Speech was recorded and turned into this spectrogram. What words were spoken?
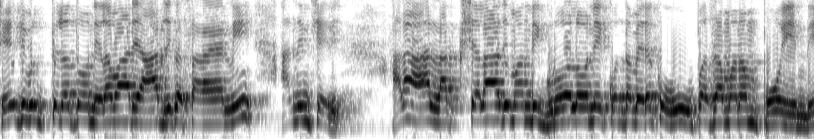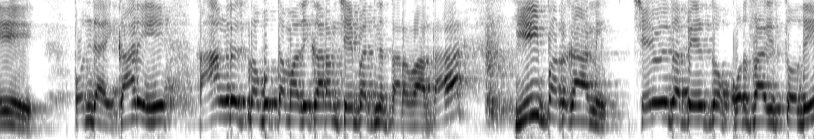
చేతి వృత్తులతో నెలవారీ ఆర్థిక సహాయాన్ని అందించేది. అలా లక్షలాది మంది గృహలోనే కొంతమేరకు ఉపశమనం పోయింది పొందాయి. కానీ కాంగ్రెస్ ప్రభుత్వం అధికారం చేపట్టిన తర్వాత ఈ పథకాన్ని చేయుత పేరుతో కొనసాగిస్తోంది.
